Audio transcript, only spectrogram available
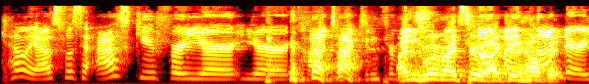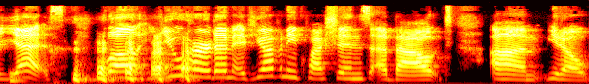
Kelly, I was supposed to ask you for your your contact information. I just went right through. I couldn't help thunder. it. Yes. Well, you heard him. If you have any questions about, um, you know,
